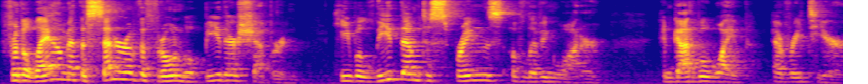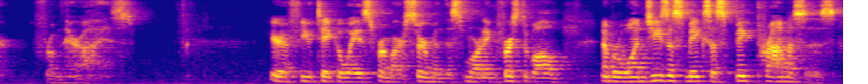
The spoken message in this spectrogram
For the Lamb at the center of the throne will be their shepherd. He will lead them to springs of living water, and God will wipe every tear from their eyes. Here are a few takeaways from our sermon this morning. First of all, number one, Jesus makes us big promises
